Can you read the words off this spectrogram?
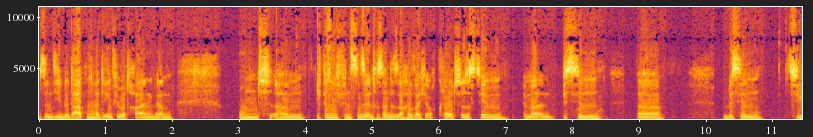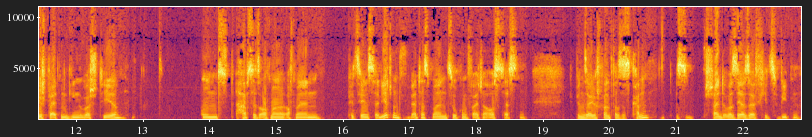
sensible Daten halt irgendwie übertragen werden. Und ähm, ich persönlich finde es eine sehr interessante Sache, weil ich auch Cloud-Systemen immer ein bisschen, äh, ein bisschen zwiegespalten gegenüberstehe. Und habe es jetzt auch mal auf meinen PC installiert und werde das mal in Zukunft weiter austesten. Ich bin sehr gespannt, was es kann. Es scheint aber sehr, sehr viel zu bieten.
